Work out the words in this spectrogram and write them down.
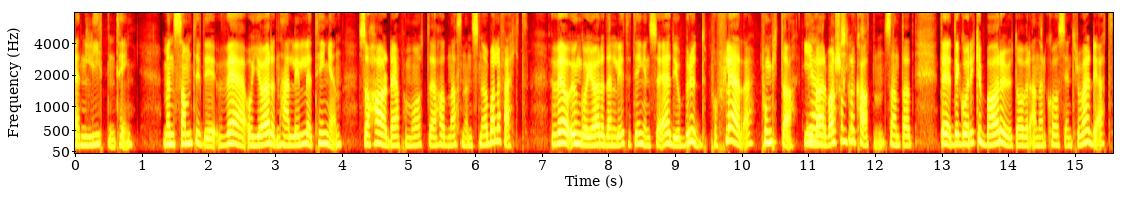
en liten ting. Men samtidig, ved å gjøre denne lille tingen, så har det på en måte hatt nesten en snøballeffekt. Ved å unngå å gjøre den lite tingen, så er det jo brudd på flere punkter i Ja, Vær varsom-plakaten. Det, det går ikke bare utover NRK sin troverdighet,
